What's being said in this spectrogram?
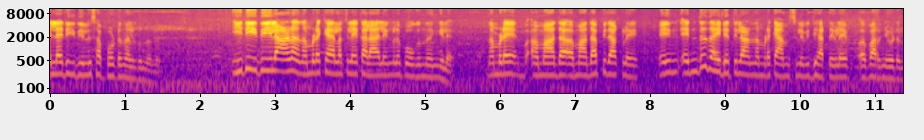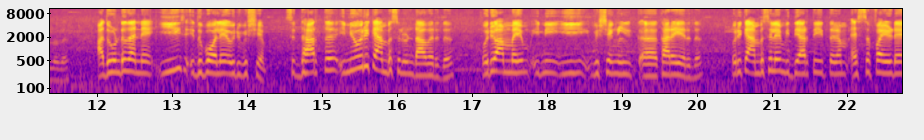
എല്ലാ രീതിയിലും സപ്പോർട്ട് നൽകുന്നത്. ഈ രീതിയിലാണ് നമ്മുടെ കേരളത്തിലെ കലാലയങ്ങൾ പോകുന്നതെങ്കിൽ നമ്മുടെ മാതാ മാതാപിതാക്കളെ എന്ത് ധൈര്യത്തിലാണ് നമ്മുടെ ക്യാമ്പസിലെ വിദ്യാർത്ഥികളെ പറഞ്ഞുവിടുന്നത് പറഞ്ഞു വിടുന്നത്? അതുകൊണ്ട് തന്നെ ഈ ഇതുപോലെ ഒരു വിഷയം സിദ്ധാർത്ഥ് ഇനിയൊരു ക്യാമ്പസിൽ ഉണ്ടാവരുത് ഒരു അമ്മയും ഇനി ഈ വിഷയങ്ങളിൽ കരയരുത്. ഒരു ക്യാമ്പസിലെയും വിദ്യാർത്ഥി ഇത്തരം എസ് എഫ് ഐയുടെ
